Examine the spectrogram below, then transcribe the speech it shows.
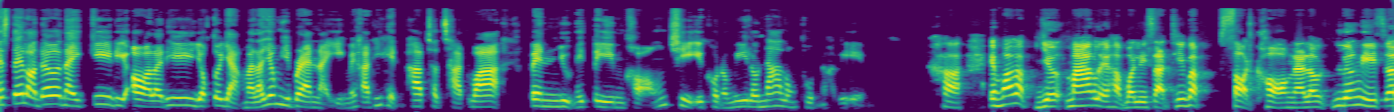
Estee Lauder Nike Dior อะไรที่ยกตัวอย่างมาแล้วยังมีแบรนด์ไหนอีกไหมคะ ที่เห็นภาพชัดๆว่า เป็นอยู่ในธีมของชีอีโคโนมีแล้วน่าลงทุนนะคะพี่เอ็มค่ะ เอ็มว่าแบบเยอะมากเลยค่ะ บริษัทที่แบบสอดคล้องนะแล้วเรื่องนี้จะ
